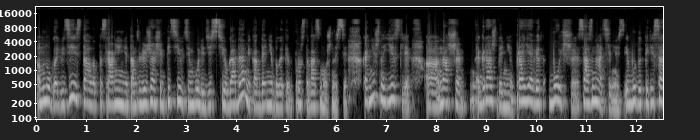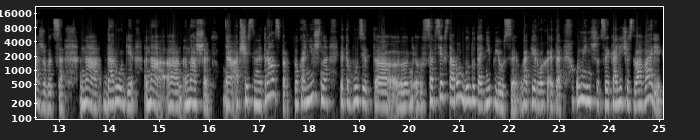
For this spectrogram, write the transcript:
много людей стало по сравнению там, с ближайшими пятью, тем более десятью годами, когда не было этой просто возможности. Конечно, если э, наши граждане проявят больше сознания, сознательность и будут пересаживаться на дороги, на наши общественный транспорт, то, конечно, это будет со всех сторон будут одни плюсы. Во-первых, это уменьшится и количество аварий,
